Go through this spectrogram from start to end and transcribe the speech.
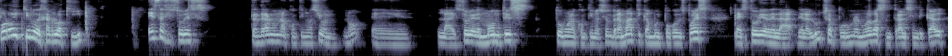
Por hoy quiero dejarlo aquí. Estas historias tendrán una continuación, ¿no? Eh, la historia de Montes tuvo una continuación dramática muy poco después. La historia de la, de la lucha por una nueva central sindical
